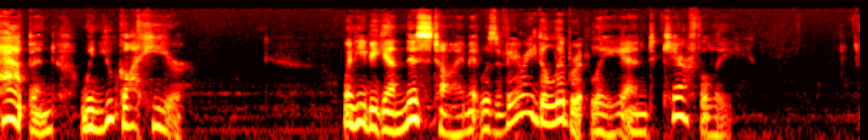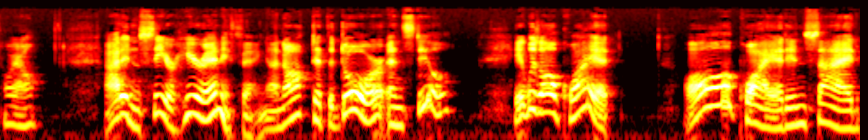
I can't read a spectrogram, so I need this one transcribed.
happened when you got here. When he began this time, it was very deliberately and carefully. Well, I didn't see or hear anything. I knocked at the door, and still it was all quiet, all quiet inside.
